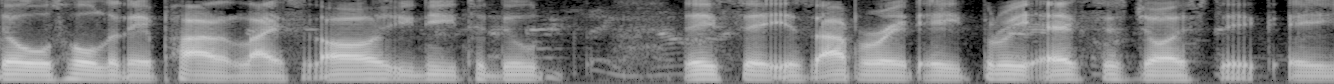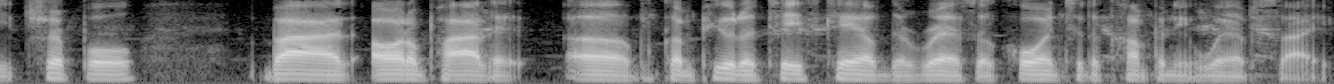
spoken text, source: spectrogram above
those holding a pilot license. All you need to do, they say, is operate a three-axis joystick. A triple bind autopilot um, computer takes care of the rest, according to the company website.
